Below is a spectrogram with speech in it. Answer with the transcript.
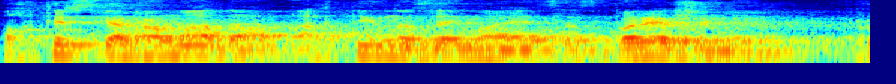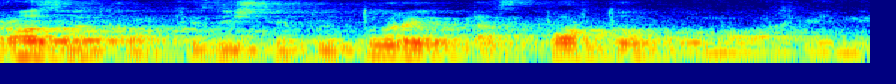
Охтирська громада активно займається збереженням, розвитком фізичної культури та спорту в умовах війни.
